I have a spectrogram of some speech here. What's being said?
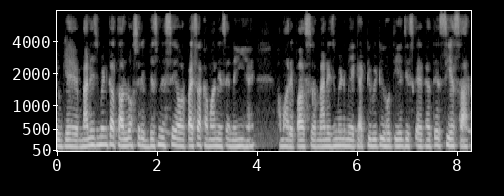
क्योंकि मैनेजमेंट का ताल्लुक सिर्फ़ बिज़नेस से और पैसा कमाने से नहीं है। हमारे पास मैनेजमेंट में एक एक्टिविटी होती है जिसके कहते हैं C S R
